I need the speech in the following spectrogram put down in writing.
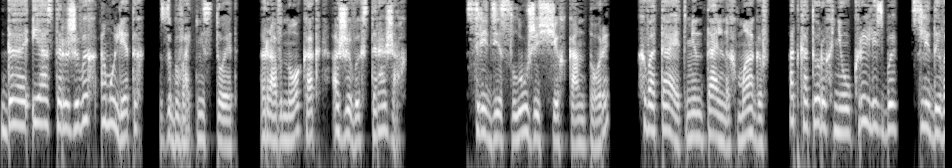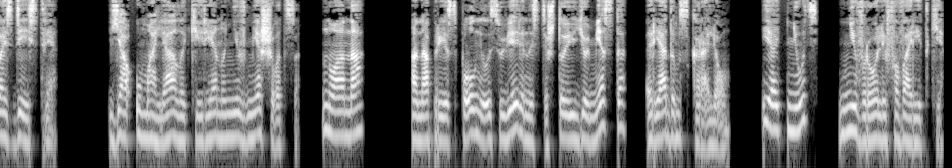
Да и о сторожевых амулетах забывать не стоит, равно как о живых сторожах. Среди служащих конторы хватает ментальных магов, от которых не укрылись бы следы воздействия. Я умоляла Кирену не вмешиваться, но она... Она преисполнилась уверенности, что ее место рядом с королем, и отнюдь не в роли фаворитки.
